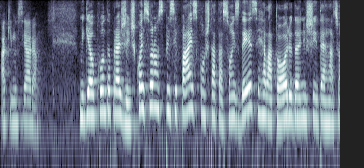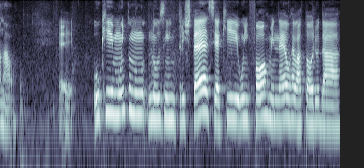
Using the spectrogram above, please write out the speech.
aqui no Ceará. Miguel, conta pra gente, quais foram as principais constatações desse relatório da Anistia Internacional? É, o que muito no, nos entristece é que o informe, né, o relatório da,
